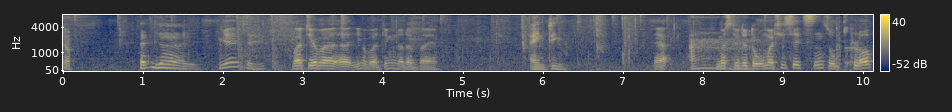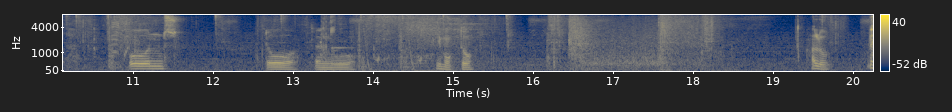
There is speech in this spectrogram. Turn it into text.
Ja. Yeah. Warte, ich habe äh, ich hab ein Ding noch dabei. Ein Ding. Ja. Ah. Du musst wieder da oben sitzen, so plopp. Und da irgendwo. Da. Hallo.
